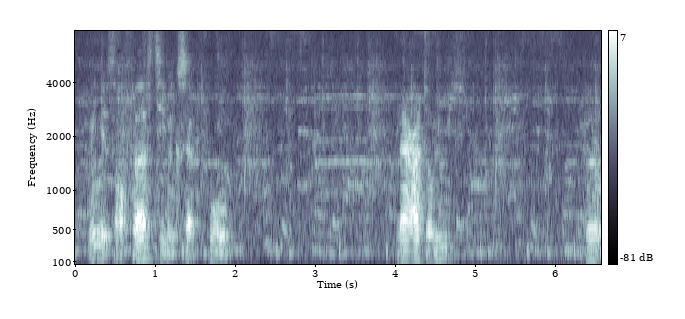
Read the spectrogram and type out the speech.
I think it's our first team except for Blair Adams. But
